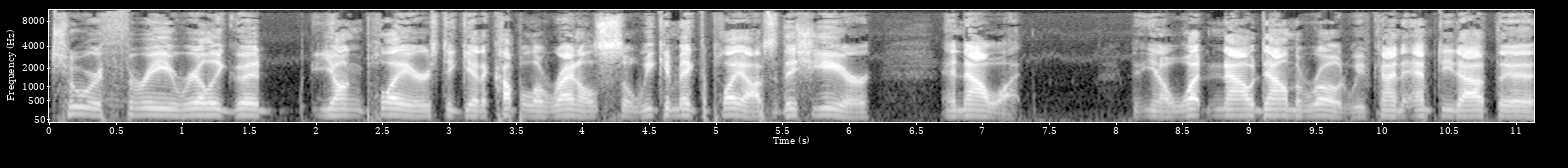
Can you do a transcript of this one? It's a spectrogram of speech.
two or three really good young players to get a couple of rentals so we can make the playoffs this year. And now what? You know what? Now down the road, we've kind of emptied out the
